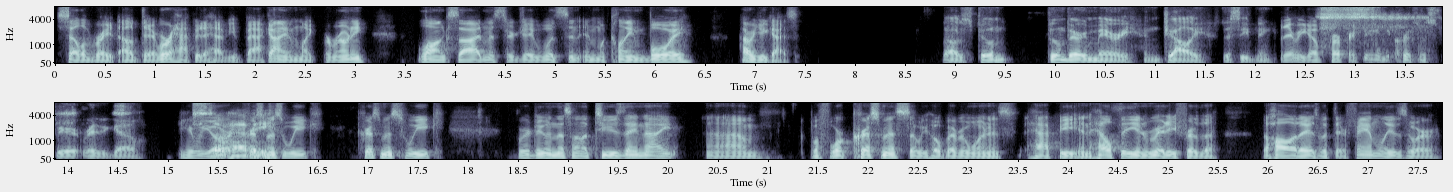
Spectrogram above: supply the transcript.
celebrate out there. We're happy to have you back. I am Mike Baroni, alongside Mr. Jay Woodson and McLean Boy. How are you guys? I was feeling feeling very merry and jolly this evening. There we go. Perfect. Feeling the Christmas spirit, ready to go. Here we So are. happy. Christmas week. Christmas week. We're doing this on a Tuesday night um, before Christmas, so we hope everyone is happy and healthy and ready for the the holidays with their families or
